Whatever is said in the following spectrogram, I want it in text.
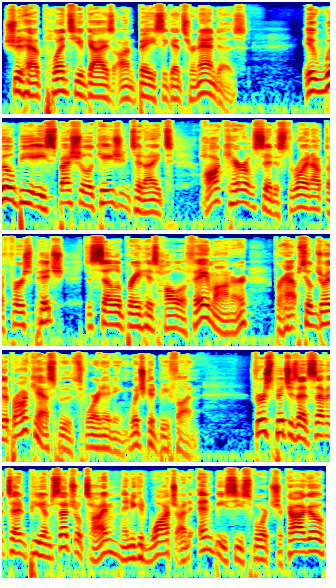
should have plenty of guys on base against Hernandez. It will be a special occasion tonight. Hawk Harrelson is throwing out the first pitch to celebrate his Hall of Fame honor. Perhaps he'll join the broadcast booths for an inning, which could be fun. First pitch is at 7:10 p.m. Central Time, and you could watch on NBC Sports Chicago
